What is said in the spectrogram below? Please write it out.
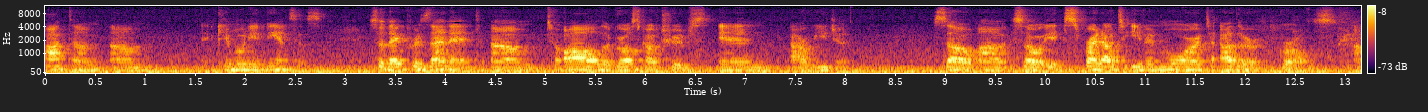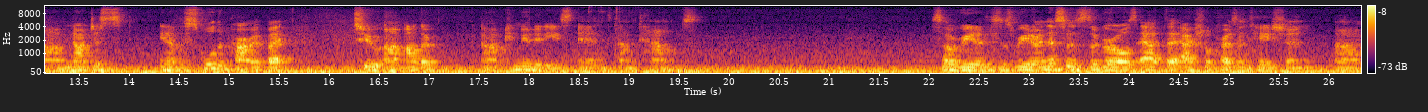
taught them um, Cambodian dances. So they presented um, to all the Girl Scout troops in our region. So, uh, so it spread out to even more to other girls, um, not just, you know, the school department, but to um, other um, communities and um, towns. So Rita, this is Rita, and this was the girls at the actual presentation, um,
